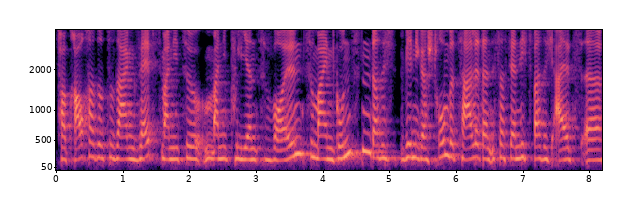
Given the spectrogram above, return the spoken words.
Verbraucher sozusagen selbst mani zu manipulieren zu wollen, zu meinen Gunsten, dass ich weniger Strom bezahle, dann ist das ja nichts, was ich als äh,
